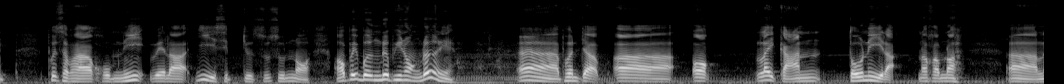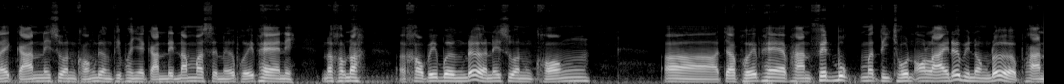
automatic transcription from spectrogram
30 พฤษภาคมนี้เวลา 20.00นอเอาไปเบิงเด้อพี่น้องเด้อนี่อ่าเพิ่นจะอ่าออกรายการโตนี้ล่ะนะครับเนาะอ่ารายการในส่วนของเรื่องที่พยาการได้นำมาเสนอเผยแพร่นี่นะครับเนาะเข้าไปเบิงเด้อในส่วนของอ จะเผยแพร่ผ่าน Facebook มติชนออนไลน์เด้อพี่น้องเด้อผ่าน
